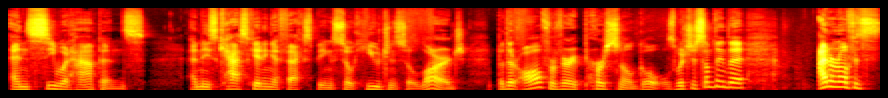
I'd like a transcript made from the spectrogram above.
and see what happens. And these cascading effects being so huge and so large, but they're all for very personal goals, which is something that I don't know if it's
